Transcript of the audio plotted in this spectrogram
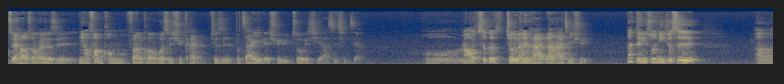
最好的状态就是你要放空，放空，或是去看，就是不在意的去做其他事情，这样。哦，然后这个就让它让它继续。那等于说你就是呃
